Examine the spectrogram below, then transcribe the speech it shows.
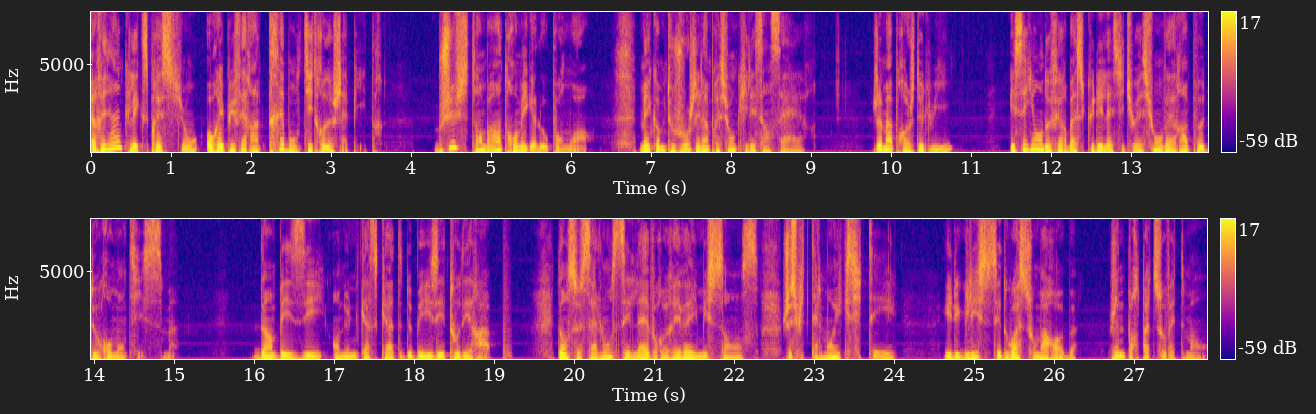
Rien que l'expression aurait pu faire un très bon titre de chapitre. Juste un brin trop mégalo pour moi. Mais comme toujours, j'ai l'impression qu'il est sincère. Je m'approche de lui, essayant de faire basculer la situation vers un peu de romantisme. D'un baiser en une cascade de baisers tout dérape. Dans ce salon, ses lèvres réveillent mes sens. Je suis tellement excitée. Il glisse ses doigts sous ma robe. Je ne porte pas de sous-vêtements.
